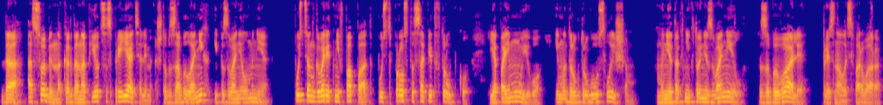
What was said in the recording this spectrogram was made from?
Да, особенно, когда напьется с приятелями, чтобы забыл о них и позвонил мне. Пусть он говорит не в попад, пусть просто сопит в трубку. Я пойму его, и мы друг друга услышим. Мне так никто не звонил. Забывали, призналась Варвара.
